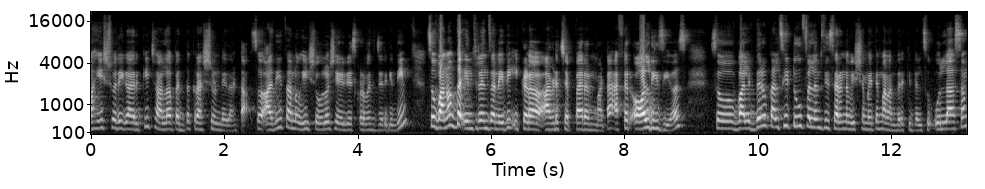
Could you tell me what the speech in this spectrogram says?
మహేశ్వరి గారికి చాలా పెద్ద క్రష్ ఉండేదంట. సో అది తను ఈ షోలో షేర్ చేసుకోవడం అయితే జరిగింది. So one of the incidents అనేది ఇక్కడ ఆవిడ చెప్పారనమాట after all these years so వాళ్ళిద్దరూ కలిసి టూ ఫిల్మ్స్ తీశారన్న విషయం అయితే మనందరికీ తెలుసు. ఉల్లాసం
